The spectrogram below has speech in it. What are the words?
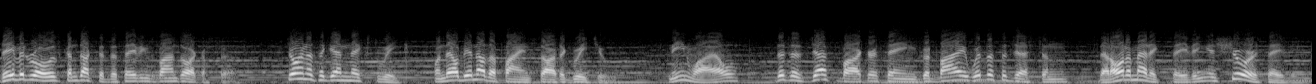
David Rose conducted the Savings Bonds Orchestra. Join us again next week when there'll be another fine star to greet you. Meanwhile, this is Jess Barker saying goodbye with the suggestion that automatic saving is sure saving.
